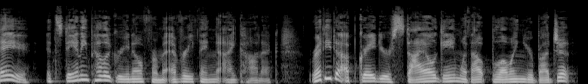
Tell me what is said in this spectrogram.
Hey, it's Danny Pellegrino from Everything Iconic. Ready to upgrade your style game without blowing your budget?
